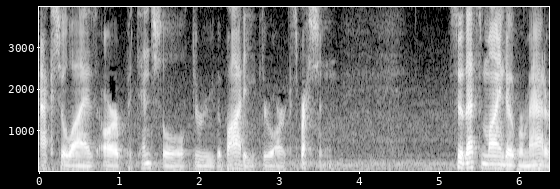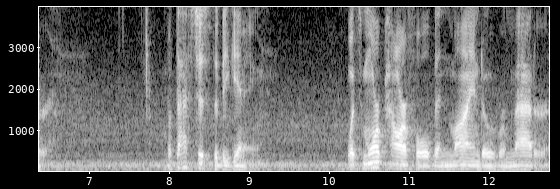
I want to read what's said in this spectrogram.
actualize our potential through the body, through our expression. So that's mind over matter. But that's just the beginning. What's more powerful than mind over matter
